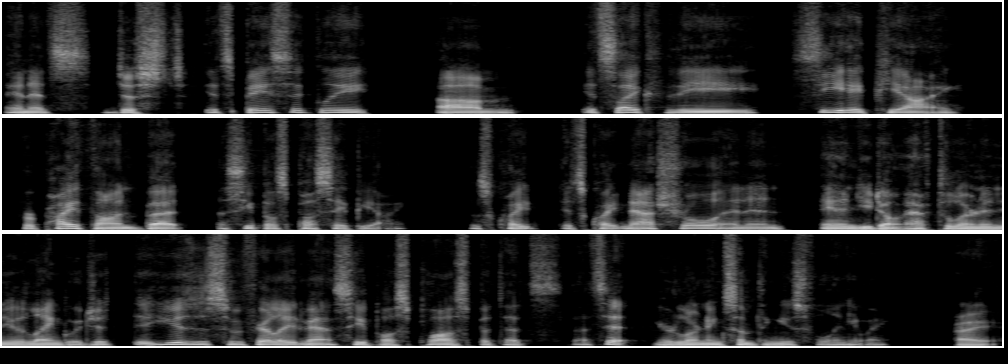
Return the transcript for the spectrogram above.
and it's just it's basically um, it's like the C API for Python, but a C++ API. It's quite it's quite natural, and and, and you don't have to learn a new language. It, it uses some fairly advanced C++, but that's that's it. You're learning something useful anyway. Right.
